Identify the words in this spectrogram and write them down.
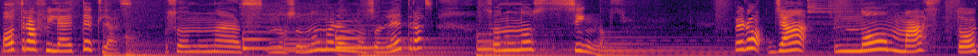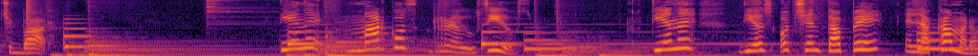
otra fila de teclas. Son unas, no son números, no son letras, son unos signos. Pero ya no más touch bar. Tiene marcos reducidos. Tiene 1080p en la cámara.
